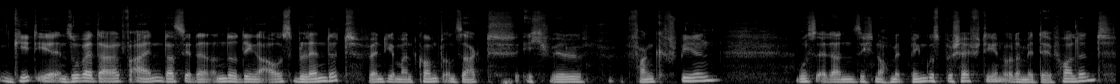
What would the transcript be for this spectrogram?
geht ihr insoweit darauf ein, dass ihr dann andere Dinge ausblendet? Wenn jemand kommt und sagt, ich will Funk spielen, muss er dann sich noch mit Mingus beschäftigen oder mit Dave Holland?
